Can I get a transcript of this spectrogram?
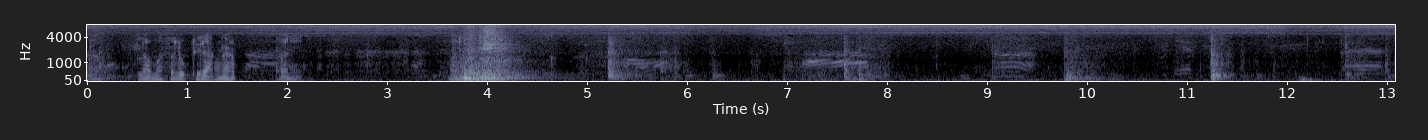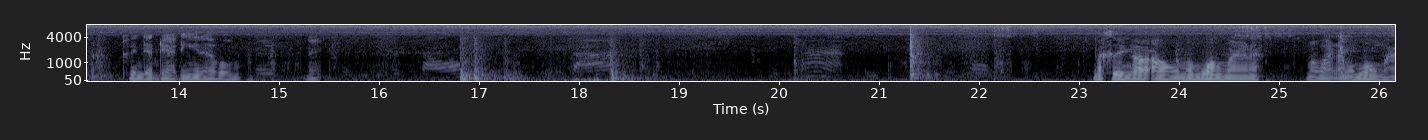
แล้ว เรามาสรุปทีหลังนะครับตัวนี้ขึ้นแดดๆอย่างนี้เลยครับผมนี่เมื่อคืนก็เอามะม่วงมานะ มาหวานเอามะม่วงมา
